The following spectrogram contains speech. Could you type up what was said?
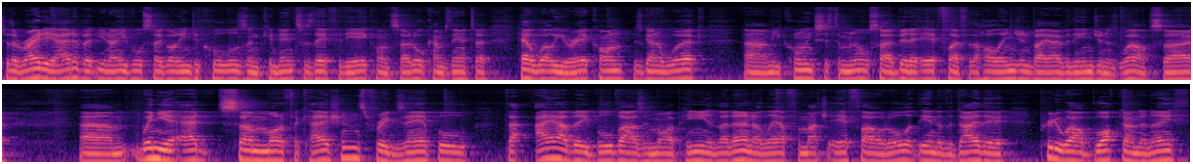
to the radiator, but you know you've also got intercoolers and condensers there for the aircon. So it all comes down to how well your aircon is going to work, um, your cooling system, and also a bit of airflow for the whole engine bay over the engine as well. So um, when you add some modifications, for example, the ARB bull bars, in my opinion, they don't allow for much airflow at all. At the end of the day, they're pretty well blocked underneath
